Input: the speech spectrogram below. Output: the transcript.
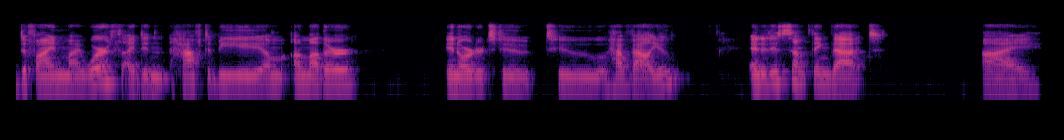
define my worth. I didn't have to be a, a mother in order to to have value. And it is something that I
